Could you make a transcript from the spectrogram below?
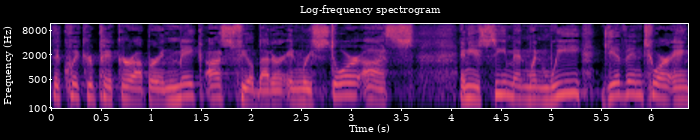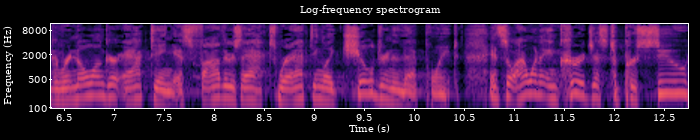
the quicker picker upper and make us feel better and restore us. And you see, men, when we give into our anger, we're no longer acting as fathers act. We're acting like children children at that point. And so I want to encourage us to pursue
